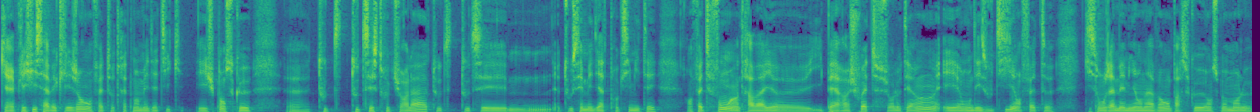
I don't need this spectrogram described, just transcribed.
qui, réfléchissent avec les gens en fait au traitement médiatique. Et je pense que euh, toutes, toutes ces structures-là, toutes, toutes ces, tous ces médias de proximité, en fait, font un travail hyper chouette sur le terrain et ont des outils en fait qui sont jamais mis en avant parce que en ce moment le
